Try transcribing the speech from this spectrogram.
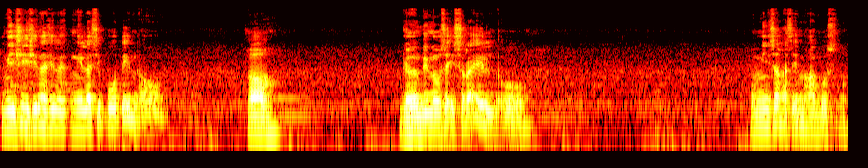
hinisisi na sila, nila si Putin. Oo. Oh. Ganon din sa Israel. Oo. Kung minsan kasi mga boss, no,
